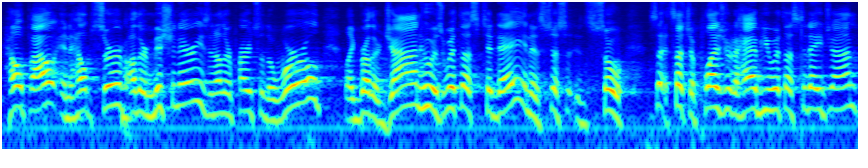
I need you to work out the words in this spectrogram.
help out and help serve other missionaries in other parts of the world, like Brother John, who is with us today. And it's just it's so, it's such a pleasure to have you with us today, John.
